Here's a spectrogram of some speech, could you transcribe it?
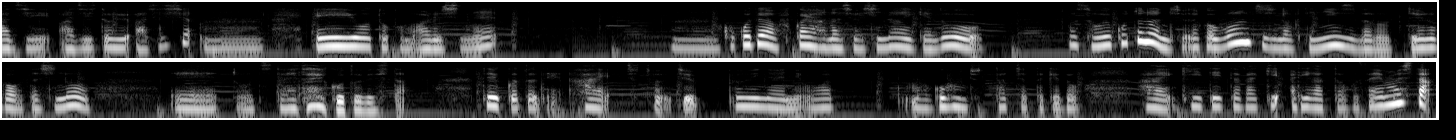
味、味という、味じゃ、うん、栄養とかもあるしね。うん、ここでは深い話はしないけど、まあ、そういうことなんですよ。だから、ウォンツじゃなくてニーズだろうっていうのが私の、えっ、ー、と、伝えたいことでした。ということで、はい。ちょっと10分以内に終わっもう、5分ちょっと経っちゃったけど、はい、聞いていただきありがとうございました。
